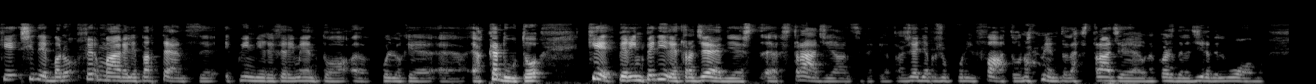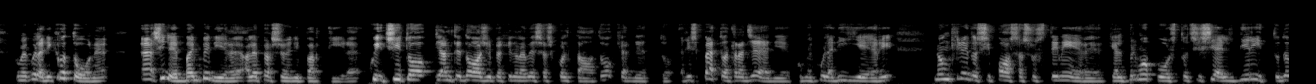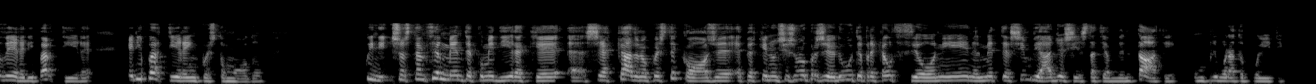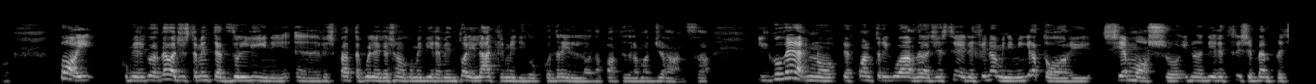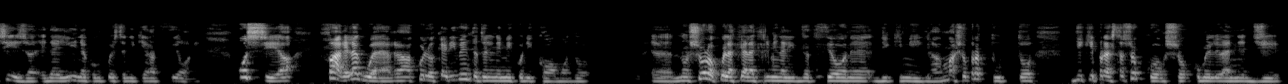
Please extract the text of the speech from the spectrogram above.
che si debbano fermare le partenze e quindi in riferimento a, a quello che è, è, accaduto, che per impedire tragedie, st- eh, stragi anzi, perché la tragedia presuppone il fatto, no? mentre la strage è una cosa dell'agire dell'uomo, come quella di Crotone, eh, si debba impedire alle persone di partire. Qui cito Piantedosi per chi non l'avesse ascoltato, che ha detto rispetto a tragedie come quella di ieri, non credo si possa sostenere che al primo posto ci sia il diritto dovere di partire e di partire in questo modo. Quindi sostanzialmente è come dire che eh, se accadono queste cose è perché non si sono prese le dovute precauzioni nel mettersi in viaggio e si è stati avventati, un primo dato politico. Poi, come ricordava giustamente Azzolini, eh, rispetto a quelle che sono, come dire, eventuali lacrime di coccodrillo da parte della maggioranza, il governo, per quanto riguarda la gestione dei fenomeni migratori, si è mosso in una direttrice ben precisa ed è in linea con queste dichiarazioni, ossia fare la guerra a quello che è diventato il nemico di comodo, eh, non solo quella che è la criminalizzazione di chi migra, ma soprattutto di chi presta soccorso come le ONG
